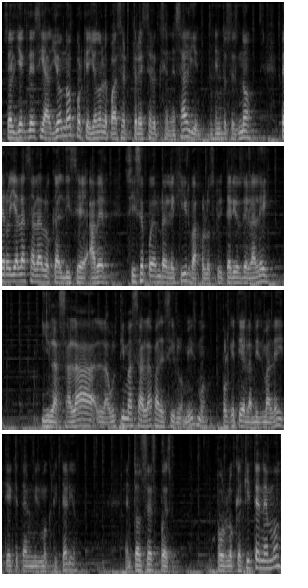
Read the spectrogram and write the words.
O sea, el IEC decía, yo no, porque yo no le puedo hacer tres selecciones a alguien. Entonces, no. Pero ya la sala local dice, a ver, sí se pueden reelegir bajo los criterios de la ley. Y la sala, la última sala va a decir lo mismo, porque tiene la misma ley, tiene que tener el mismo criterio. Entonces, pues, por lo que aquí tenemos,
